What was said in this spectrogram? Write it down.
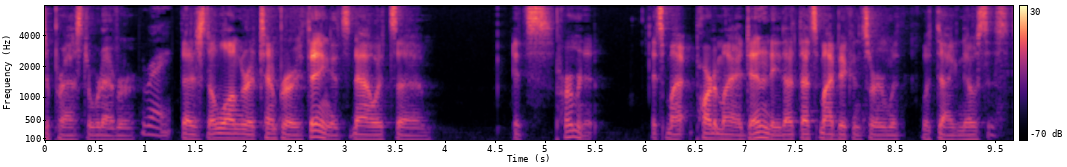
depressed or whatever, right. that it's no longer a temporary thing. It's now it's a it's permanent. It's my part of my identity. That that's my big concern with with diagnosis.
